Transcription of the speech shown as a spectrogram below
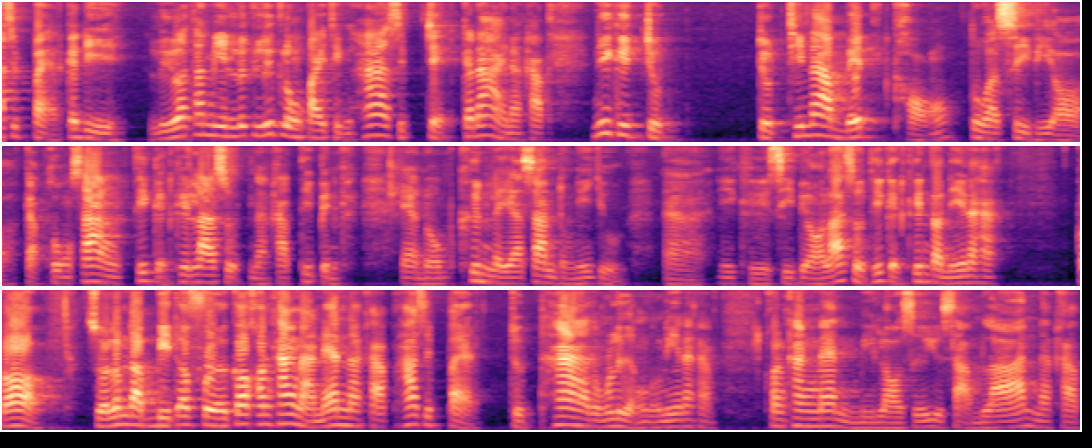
58 ก็ดี หรือว่าถ้ามีลึกๆลงไปถึง 57 ก็ได้นะครับ นี่คือจุดจุดที่หน้าเบสของตัว CPO กับโครงสร้างที่เกิดขึ้นล่าสุดนะครับ ที่เป็นแนวโน้มขึ้นระยะสั้นตรงนี้อยู่อ่านี่คือ CPO ล่าสุดที่เกิดขึ้นตอนนี้นะฮะก็ส่วนลำดับ Bid Offer ก็ค่อนข้างหนาแน่นนะครับ 58.5 ตรงเหลืองตรงนี้นะครับ ค่อนข้างแน่นมีรอซื้ออยู่ 3 ล้านนะครับ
